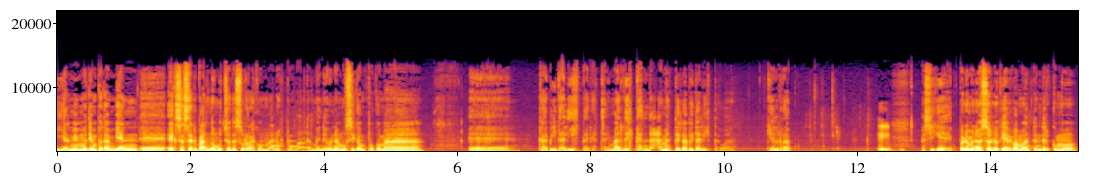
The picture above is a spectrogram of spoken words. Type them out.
y al mismo tiempo también eh, exacerbando muchos de sus rasgos malos, pues, weón. También es una música un poco más eh, capitalista, ¿cachai? Más descarnadamente capitalista, weón, que el rap. Sí, Así que, por lo menos eso es lo que vamos a entender como,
